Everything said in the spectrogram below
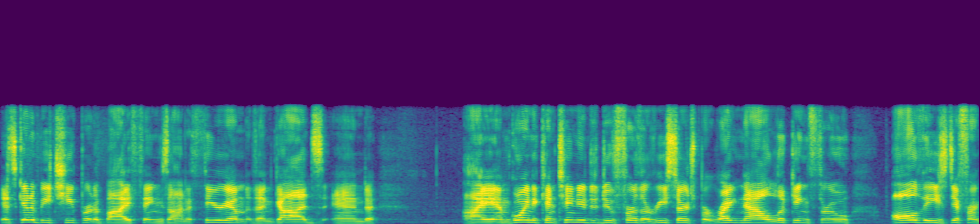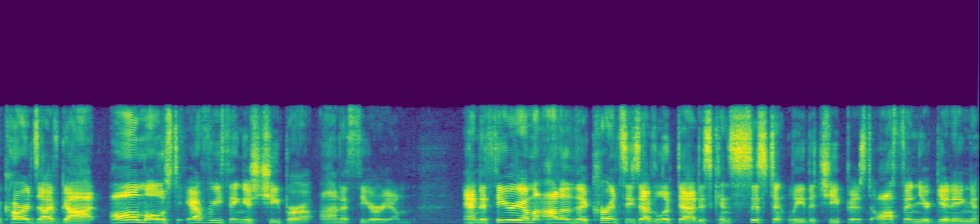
it's going to be cheaper to buy things on Ethereum than gods. And I am going to continue to do further research, but right now, looking through all these different cards I've got, almost everything is cheaper on Ethereum. And Ethereum, out of the currencies I've looked at, is consistently the cheapest. Often you're getting...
